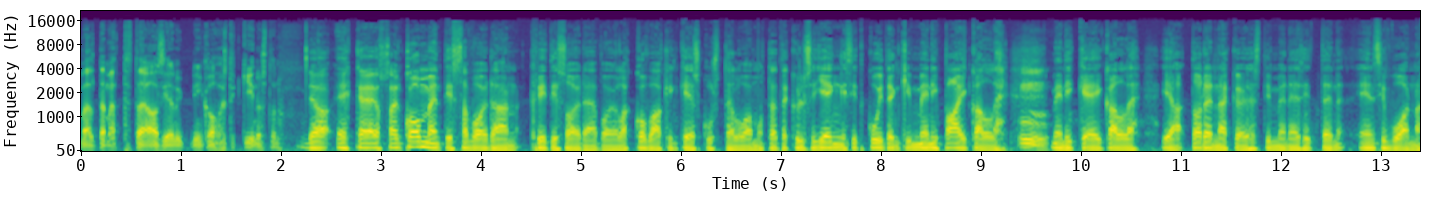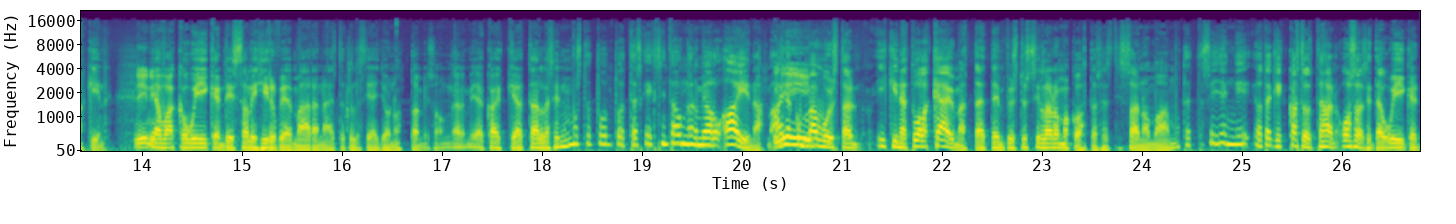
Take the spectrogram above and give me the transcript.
välttämättä tämä asia nyt niin kauheasti kiinnostanut. Ja ehkä jossain kommentissa voidaan kritisoida ja voi olla kovaakin keskustelua, mutta että kyllä se jengi sitten kuitenkin meni paikalle, mm. meni keikalle ja todennäköisesti menee sitten ensi vuonnakin. Niin, ja niin. vaikka weekendissä oli hirveä määrä näitä tällaisia jonottamisongelmia ja kaikkea tällaisia, niin musta tuntuu, että tässä niitä ongelmia ollut aina. Aina niin. kun mä muistan ikinä tuolla käymättä, että en pysty sillä omakohtaisesti sanomaan, mutta että se jengi jotenkin katsotaan osa sitä weekend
